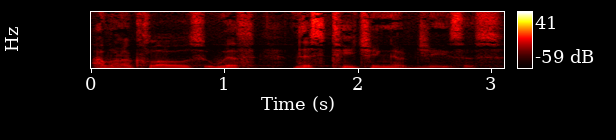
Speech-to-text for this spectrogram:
I want to close with this teaching of Jesus.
